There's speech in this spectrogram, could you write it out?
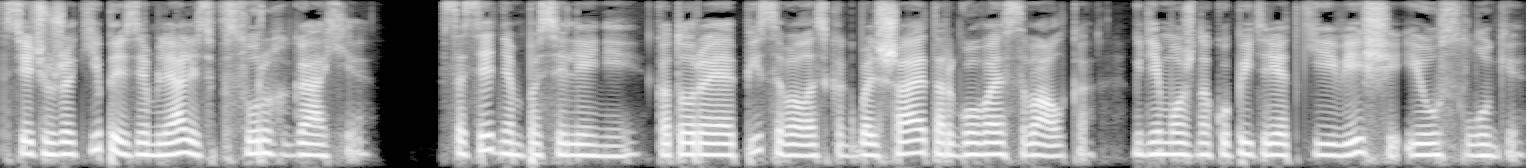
Все чужаки приземлялись в Сурхгахе, соседнем поселении, которое описывалось как большая торговая свалка, где можно купить редкие вещи и услуги.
